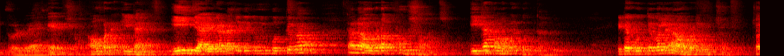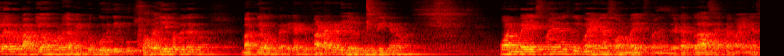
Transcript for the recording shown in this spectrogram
equal to এক এক ছয় অঙ্কটা এটাই। এই জায়গাটা যদি তুমি করতে পারো, তাহলে অঙ্কটা খুব সহজ। এটা তোমাকে করতে হবে। এটা করতে পারলে আর অঙ্কটি কিচ্ছু না। চলো এবার বাকি অঙ্কটা আমি একটু করে দিই। খুব সহজেই হবে দেখো। বাকি অঙ্কটা, এটা একটু কাটাকাটি যাবে, তুমি দেখে নাও। ওয়ান বাই এক্স মাইনাস দুই minus one by x minus একটা প্লাস একটা minus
